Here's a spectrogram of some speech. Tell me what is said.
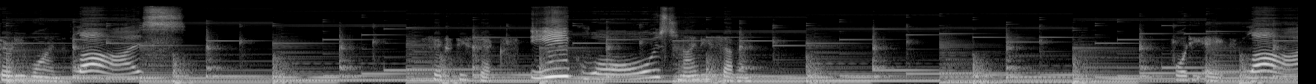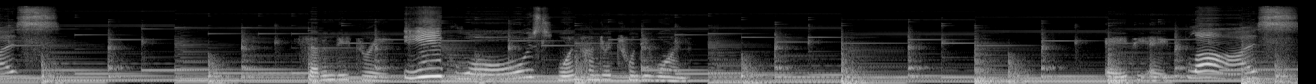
31. plus 66. equals 97. 48. plus 73. equals 121. 88 plus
